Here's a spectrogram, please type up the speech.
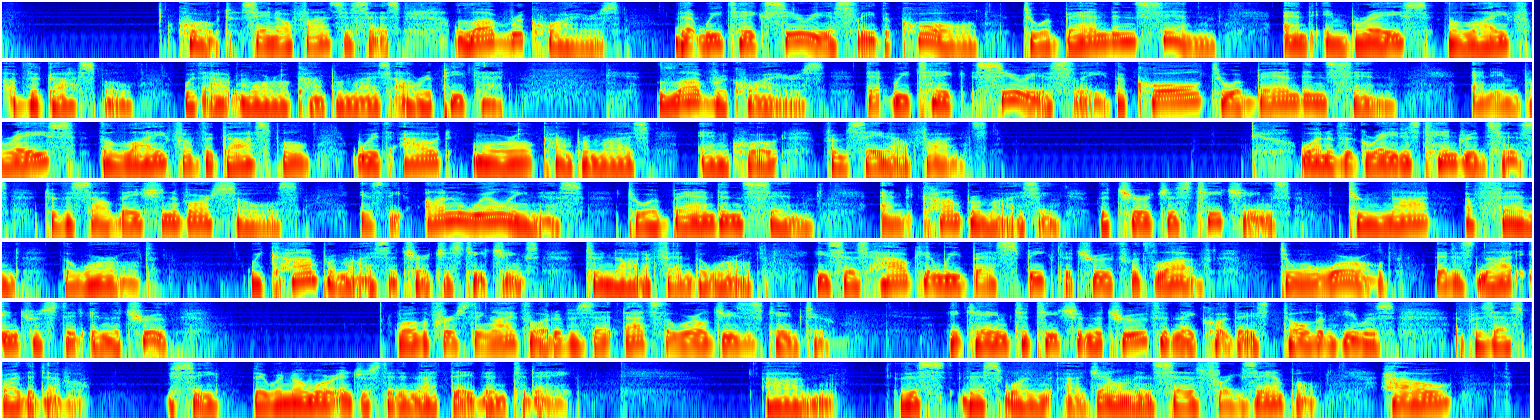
Quote, St. Alphonsus says, Love requires that we take seriously the call to abandon sin and embrace the life of the gospel without moral compromise. I'll repeat that. Love requires that we take seriously the call to abandon sin and embrace the life of the gospel without moral compromise, end quote, from St. Alphonse. One of the greatest hindrances to the salvation of our souls is the unwillingness to abandon sin and compromising the church's teachings to not offend the world we compromise the church's teachings to not offend the world. He says, How can we best speak the truth with love to a world that is not interested in the truth? Well, the first thing I thought of is that that's the world Jesus came to. He came to teach them the truth, and they they told him he was possessed by the devil. You see, they were no more interested in that day than today. Um, this this one uh, gentleman says, for example, how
